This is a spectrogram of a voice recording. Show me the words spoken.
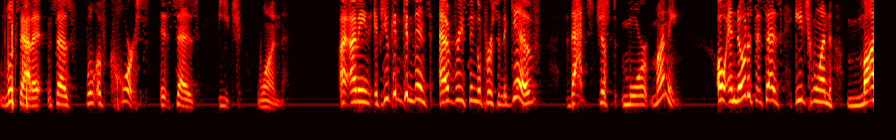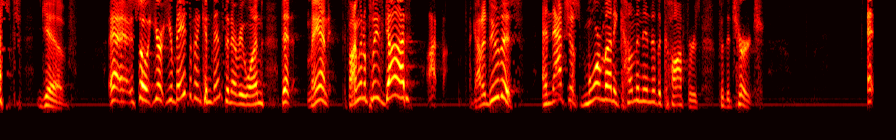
looks at it and says, well, of course, it says each one. I, I mean, if you can convince every single person to give, that's just more money. Oh, and notice it says each one must give. Uh, so you're, you're basically convincing everyone that, man, if I'm going to please God, I, I got to do this. And that's just more money coming into the coffers for the church. And,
